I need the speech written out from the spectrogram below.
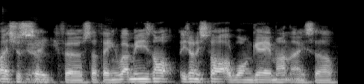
let's just yeah. see first. I think. I mean, he's not. He's only started one game, aren't they? So.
